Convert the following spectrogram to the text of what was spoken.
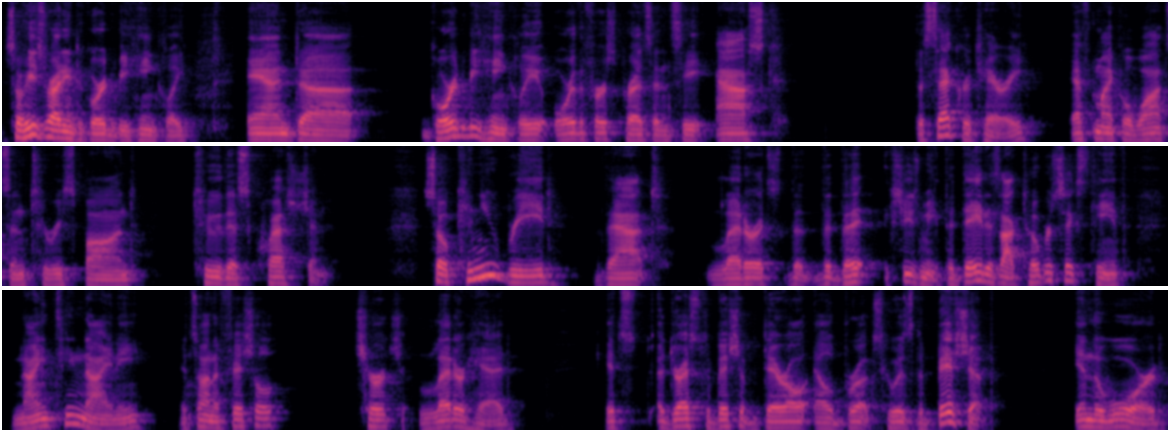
So he's writing to Gordon B. Hinckley, and uh, Gordon B. Hinckley or the first presidency ask the secretary, F. Michael Watson, to respond to this question. So can you read that letter? It's the, the, the excuse me, the date is October 16th, 1990. It's on official church letterhead. It's addressed to Bishop Darrell L. Brooks, who is the bishop in the ward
